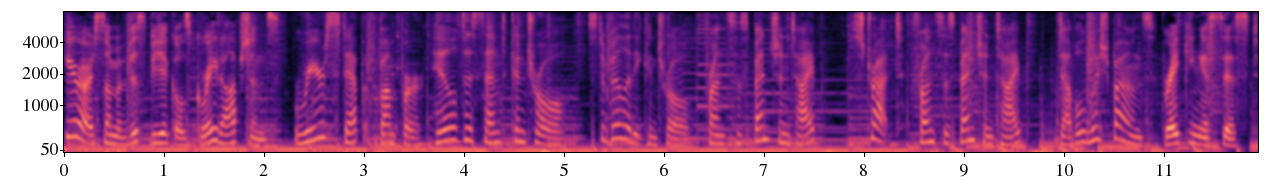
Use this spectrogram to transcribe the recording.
Here are some of this vehicle's great options. Rear step bumper, hill descent control, stability control, front suspension type, strut, front suspension type, double wishbones, braking assist,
